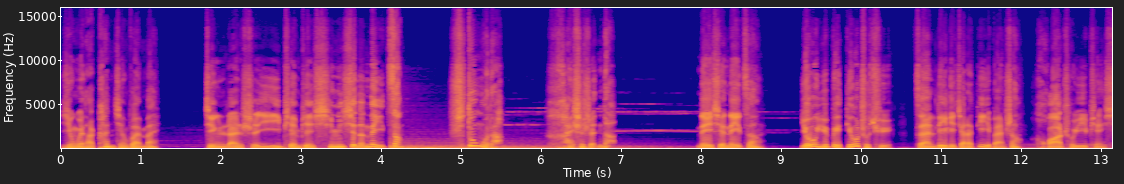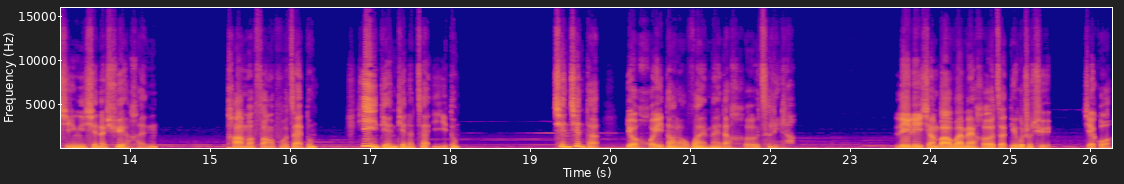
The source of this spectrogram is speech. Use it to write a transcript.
因为他看见外卖，竟然是一片片新鲜的内脏，是动物的，还是人的？那些内脏，由于被丢出去，在丽丽家的地板上划出一片新鲜的血痕，它们仿佛在动，一点点的在移动，渐渐的又回到了外卖的盒子里了。丽丽想把外卖盒子丢出去，结果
